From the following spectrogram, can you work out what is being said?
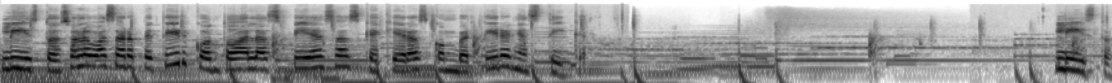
Listo, eso lo vas a repetir con todas las piezas que quieras convertir en sticker. Listo.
